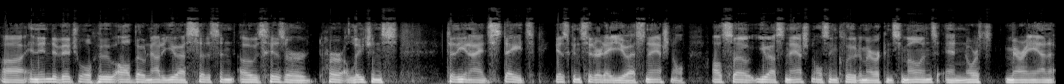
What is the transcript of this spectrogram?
Uh, an individual who, although not a U.S. citizen, owes his or her allegiance to the United States is considered a U.S. national. Also, U.S. nationals include American Samoans and North Mariana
